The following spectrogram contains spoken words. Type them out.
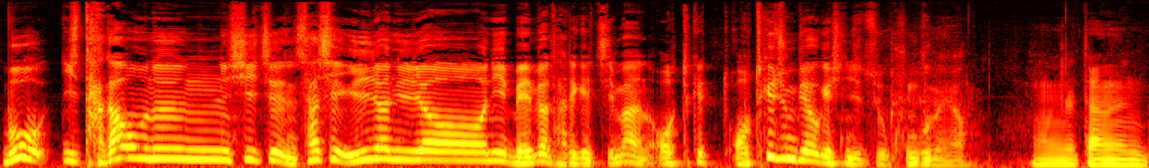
뭐 이 다가오는 시즌 사실 1년 1년이 매년 다르겠지만 어떻게 어떻게 준비하고 계신지 좀 궁금해요. 음, 일단은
